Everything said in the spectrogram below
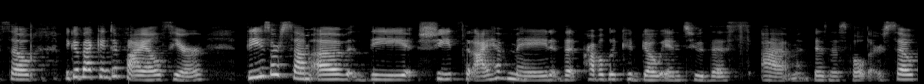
So we go back into files here. These are some of the sheets that I have made that probably could go into this um, business folder. So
